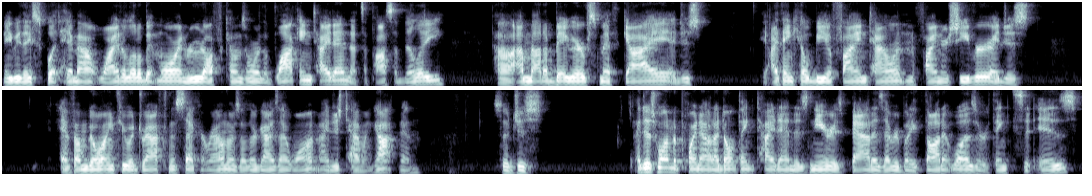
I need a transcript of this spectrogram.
Maybe they split him out wide a little bit more and Rudolph becomes more of the blocking tight end. That's a possibility. Uh, I'm not a big Irv Smith guy. I just I think he'll be a fine talent and a fine receiver. I just if I'm going through a draft in the second round, there's other guys I want, I just haven't gotten him. So just I just wanted to point out I don't think tight end is near as bad as everybody thought it was or thinks it is.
